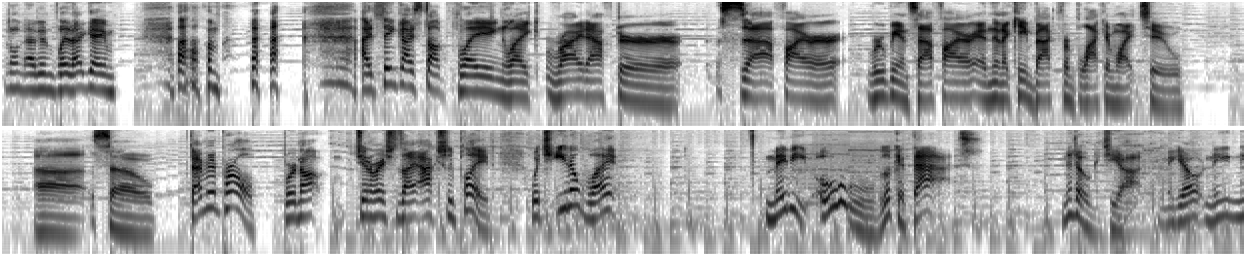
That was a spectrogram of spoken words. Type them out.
I don't. I didn't play that game. Um, I think I stopped playing like right after Sapphire, Ruby and Sapphire, and then I came back for Black and White too. Uh, so Diamond and Pearl were not generations I actually played. Which you know what? Maybe. Oh, look at that. Nidogot. Nidogot.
